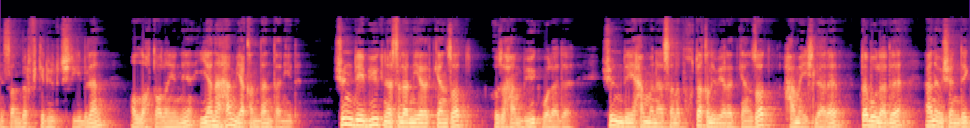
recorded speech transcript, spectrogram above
inson bir fikr yuritishligi bilan alloh taoloni yana ham yaqindan taniydi. Shunday buyuk narsalarni yaratgan zot o'zi ham buyuk bo'ladi. Shunday hamma narsani puxta qilib yaratgan zot hamma ishlarida bo'ladi. Ana o'shandek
